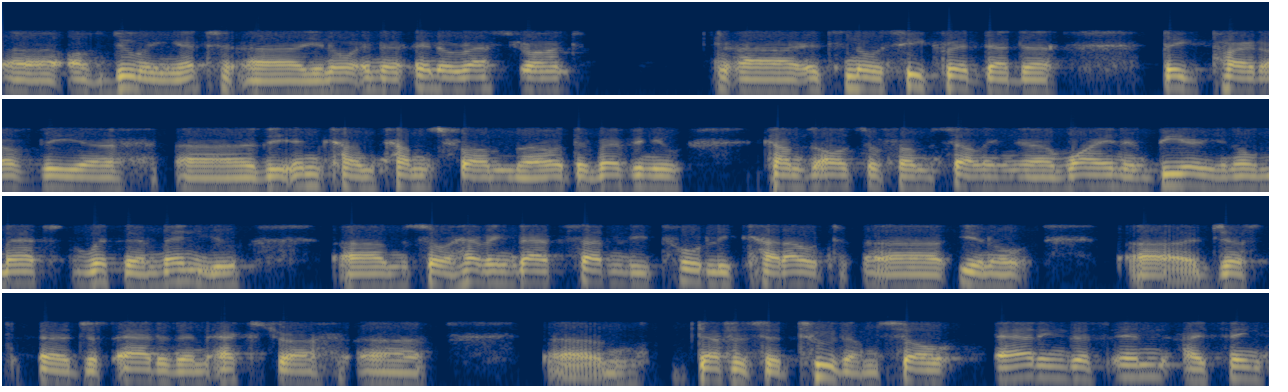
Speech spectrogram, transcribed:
uh, of doing it. you know, in a in a restaurant uh, it's no secret that a big part of the uh, uh, the income comes from uh, the revenue comes also from selling uh, wine and beer, you know, matched with their menu. Um, so having that suddenly totally cut out, uh, you know, just just added an extra um, deficit to them. So adding this in, I think,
